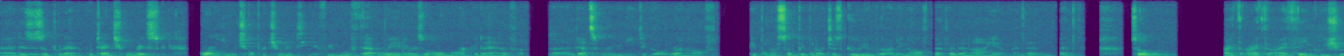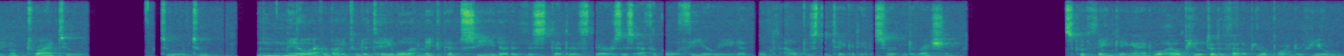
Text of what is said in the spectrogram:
uh, this is a pot- potential risk, or a huge opportunity. If we move that way, there is a whole market ahead of us. That's where you need to go, run off. People are, some people are just good in running off, better than I am. And then, then so I, th- I, th- I think we should not try to, to, to nail everybody to the table and make them see that it is that is there's this ethical theory that would help us to take it in a certain direction. It's good thinking and it will help you to develop your point of view,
